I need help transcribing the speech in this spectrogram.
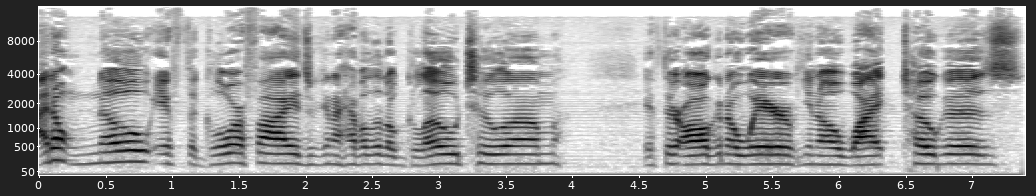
I don't know if the glorifieds are going to have a little glow to them, if they're all going to wear, you know, white togas.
